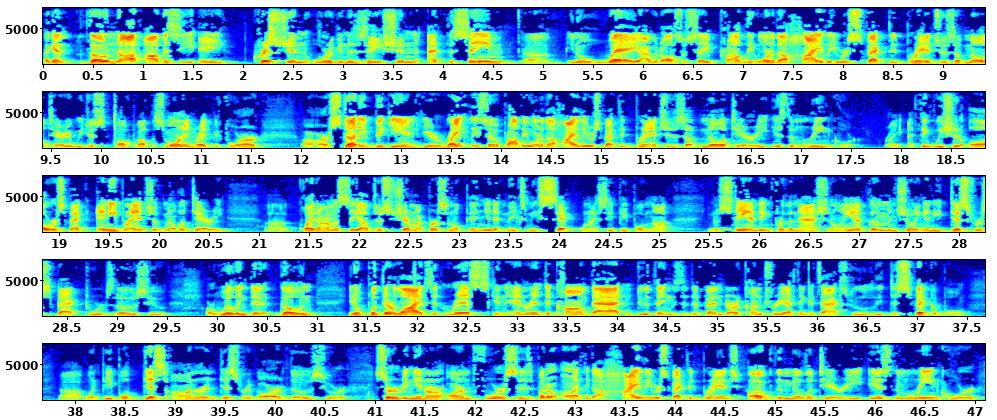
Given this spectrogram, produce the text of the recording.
again, though not obviously a Christian organization, at the same uh, you know way, I would also say probably one of the highly respected branches of military. We just talked about this morning, right before our our study began here. Rightly so, probably one of the highly respected branches of military is the Marine Corps right? I think we should all respect any branch of military. Uh, quite honestly, I'll just share my personal opinion. It makes me sick when I see people not, you know, standing for the national anthem and showing any disrespect towards those who are willing to go and, you know, put their lives at risk and enter into combat and do things to defend our country. I think it's absolutely despicable. Uh, when people dishonor and disregard those who are serving in our armed forces. But uh, I think a highly respected branch of the military is the Marine Corps.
